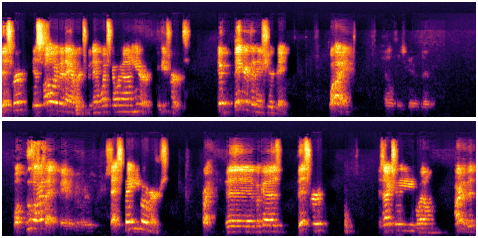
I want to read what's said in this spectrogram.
this group is smaller than average, but then what's going on here? These groups, they're bigger than they should be. Why? Well, who are they? Baby boomers. That's baby boomers, right? The, because this group is actually, well, part of it,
